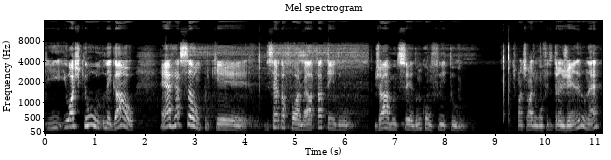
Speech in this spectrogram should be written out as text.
e eu acho que o legal é a reação, porque de certa forma, ela está tendo já muito cedo um conflito, a gente pode chamar de um conflito transgênero, né?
